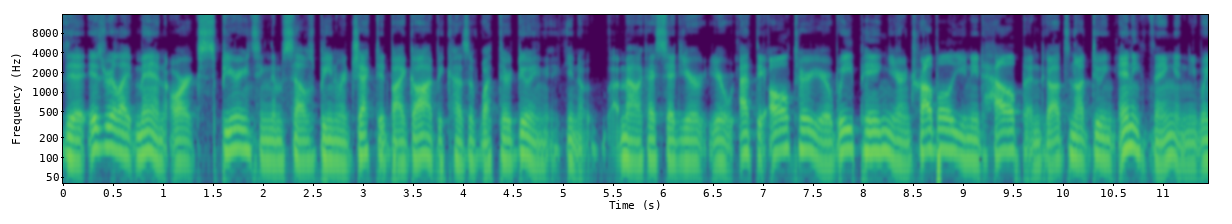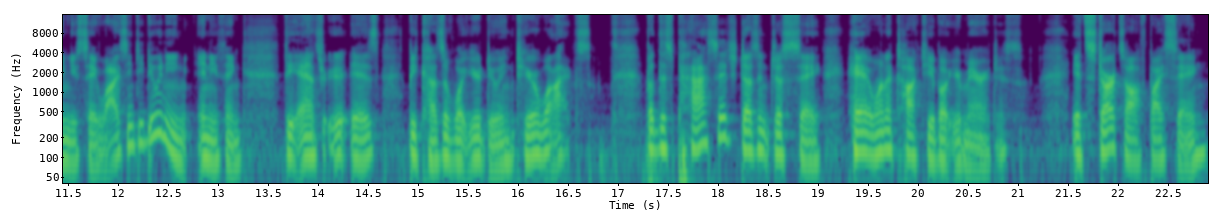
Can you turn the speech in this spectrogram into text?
the Israelite men are experiencing themselves being rejected by God because of what they're doing. You know, Malachi said, You're you're at the altar, you're weeping, you're in trouble, you need help, and God's not doing anything. And when you say, Why isn't he doing anything? The answer is because of what you're doing to your wives. But this passage doesn't just say, Hey, I want to talk to you about your marriages. It starts off by saying,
